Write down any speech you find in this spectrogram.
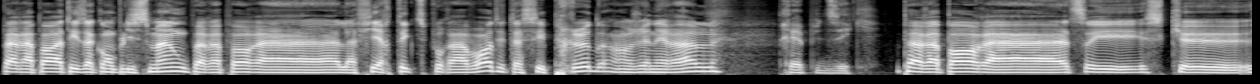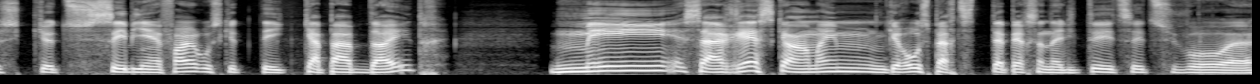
par rapport à tes accomplissements ou par rapport à la fierté que tu pourrais avoir, tu es assez prude en général Très pudique. par rapport à ce que, ce que tu sais bien faire ou ce que tu es capable d'être. Mais ça reste quand même une grosse partie de ta personnalité. Tu vas euh,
